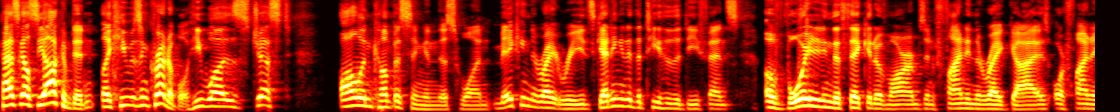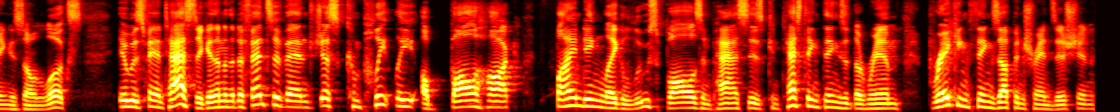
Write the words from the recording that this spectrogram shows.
Pascal Siakam didn't. Like he was incredible. He was just all encompassing in this one, making the right reads, getting into the teeth of the defense, avoiding the thicket of arms, and finding the right guys or finding his own looks it was fantastic. And then on the defensive end, just completely a ball hawk, finding like loose balls and passes, contesting things at the rim, breaking things up in transition.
